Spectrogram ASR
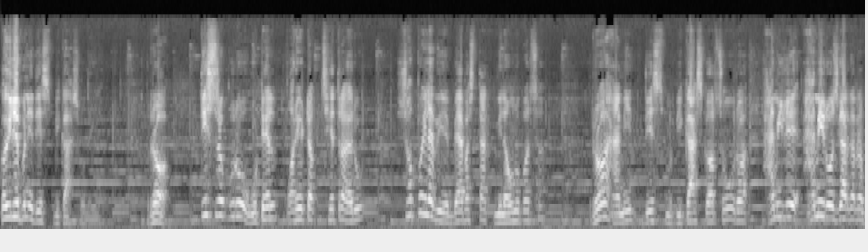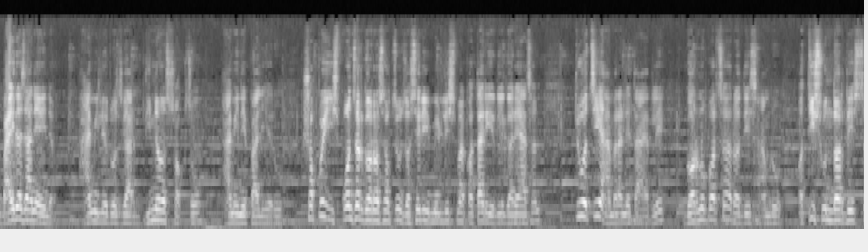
कहिले पनि देश विकास हुँदैन। र तेस्रो कुरो होटेल पर्यटक क्षेत्रहरू सबैलाई व्यवस्था मिलाउनुपर्छ। र हामी देशमा विकास गर्छौँ र हामीले हामी रोजगार गर्न बाहिर जाने होइन। हामीले रोजगार दिन सक्छौँ। हामी नेपालीहरू सबै स्पोन्सर गर्न सक्छौँ जसरी मिडल इस्टमा कतारीहरूले गरेका छन्। त्यो चाहिँ हाम्रा नेताहरूले गर्नुपर्छ र देश हाम्रो अति सुन्दर देश छ।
